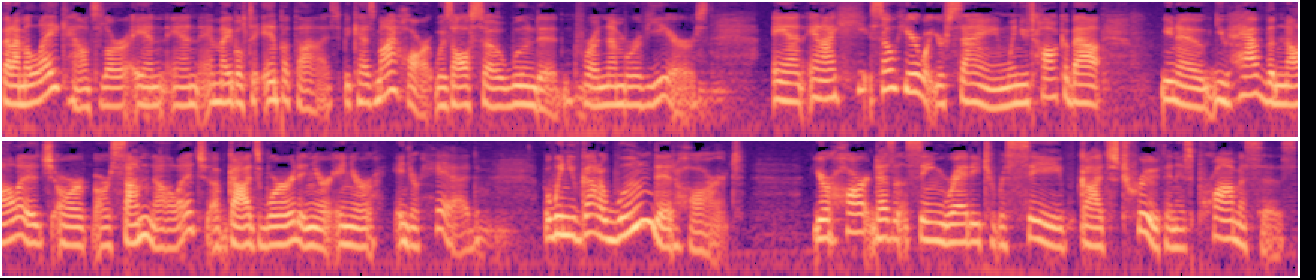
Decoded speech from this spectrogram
but I'm a lay counselor and, and am able to empathize because my heart was also wounded for a number of years. And, and I he- so hear what you're saying when you talk about, you know, you have the knowledge or, or some knowledge of God's word in your, in your, in your head. But when you've got a wounded heart, your heart doesn't seem ready to receive God's truth and His promises.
